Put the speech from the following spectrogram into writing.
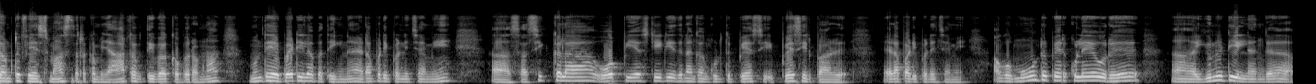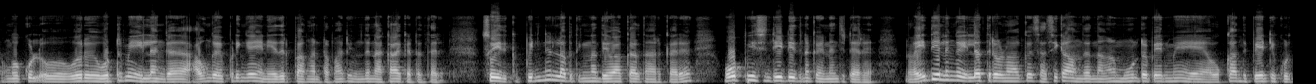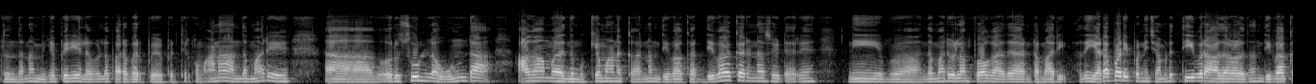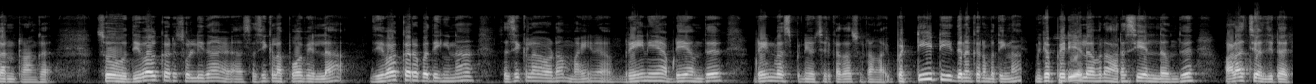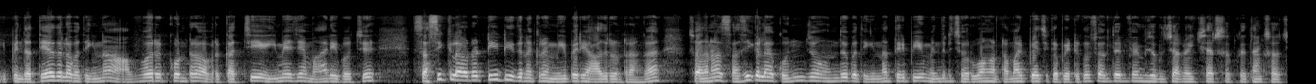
Welcome to face master கம்பி யார்கிட்ட பற்றி பார்க்க போகிறோம்னா முந்தைய பேட்டியில் பார்த்தீங்கன்னா எடப்பாடி பழனிசாமி சசிகலா ஓபிஎஸ் டிடி தினகம் கொடுத்து பேசி பேசியிருப்பார் எடப்பாடி பழனிசாமி அவங்க மூன்று பேருக்குள்ளேயே ஒரு யூனிட்டி இல்லைங்க. அவங்கக்குள் ஒரு ஒற்றுமை இல்லைங்க. அவங்க எப்படிங்க என்னை எதிர்ப்பாங்கன்ற மாதிரி வந்து நக்கலா கேட்டிருந்தார். ஸோ இதுக்கு பின்னலில் பார்த்தீங்கன்னா திவாகர் தான் இருக்கார். ஓபிஎஸ் டிடி தினகம் இணைஞ்சிட்டாரு. வைத்திய இல்லைங்க இல்ல திருவிழாவுக்கு சசிகலா வந்திருந்தாங்கன்னா மூன்று பேருமே உட்காந்து பேட்டி கொடுத்துருந்தாங்கன்னா மிகப்பெரிய லெவலில் பரபரப்பு ஏற்படுத்தியிருக்கும். ஆனால் அந்த மாதிரி ஒரு சூழ்நிலை உண்டா ஆகாமல் இருந்த முக்கியமான காரணம் திவாகர். திவாகர் என்ன சொல்லிட்டாரு? நீ அந்த மாதிரிலாம் போகாதன்ற மாதிரி. அது எடப்பாடி பழனிசாமி தீவிர ஆதரவாளர் தான் திவாகர்ன்றாங்க. ஸோ திவாகர் சொல்லி தான் சசிகலா போவே இல்லை. திவாகரை பார்த்தீங்கன்னா சசிகலாவோட மைண்ட் பிரெயினே அப்படியே வந்து பிரெயின் வாஷ் பண்ணி வச்சிருக்கதா சொல்கிறாங்க இப்போ டிடி தினகரன் பார்த்தீங்கன்னா மிகப்பெரிய லெவலில் அரசியலில் வந்து வளர்ச்சி அடைஞ்சிட்டார். இப்போ இந்த தேர்தலில் பார்த்தீங்கன்னா அவருக்கொன்ற அவர் கட்சி இமேஜே மாறி போச்சு. சசிகலாவோட டிடி தினகரன் மிகப்பெரிய ஆதரவுன்றாங்க. ஸோ அதனால் சசிகலா கொஞ்சம் வந்து பார்த்தீங்கன்னா திருப்பியும் எந்திரிச்சு வருவாங்கன்ற மாதிரி பேச்சுக்க போயிட்டு இருக்கு. ஸோ அந்த இன்ஃபர்மேஷன் லைக் ஷேர் தேங்க்ஸ்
